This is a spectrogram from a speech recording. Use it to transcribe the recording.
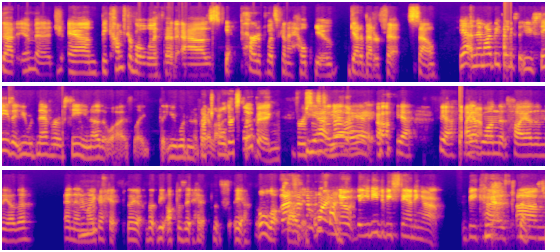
that image and be comfortable with it as yeah. part of what's going to help you get a better fit. So yeah, and there might be things that you see that you would never have seen otherwise, like that you wouldn't have realized. Shoulder sloping so. versus yeah, another. Yeah, yeah, yeah, yeah. I have one that's higher than the other, and then mm-hmm. like a hip, the, the, the opposite hip. That's yeah, all lopsided. Well, that's an important note that you need to be standing up because yeah, um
